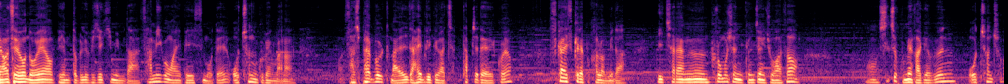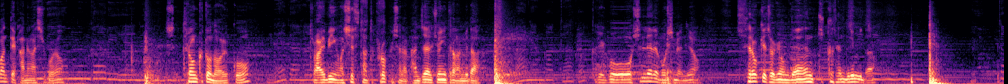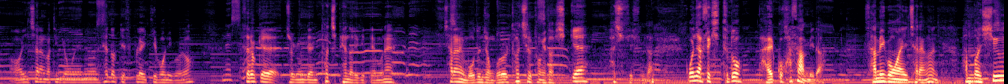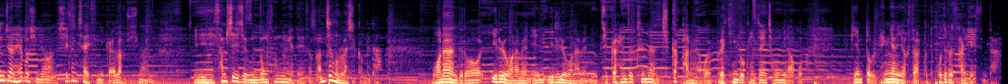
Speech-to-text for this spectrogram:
안녕하세요. 노웨어 BMW BJ킴입니다. 320i 베이스 모델 5,900만원. 48V 마일드 하이브리드가 탑- 탑재되어 있고요. 스카이스크래퍼 컬러입니다. 이 차량은 프로모션이 굉장히 좋아서 어, 실제 구매 가격은 5천 초반대 가능하시고요. 시- 트렁크도 넓고 드라이빙 어시스턴트 프로페셔널 반자율 주행이 들어갑니다. 그리고 실내를 보시면요. 새롭게 적용된 디컷 핸들입니다. 어, 이 차량 같은 경우에는 헤드업 디스플레이 기본이고요. 새롭게 적용된 터치 패널이기 때문에 차량의 모든 정보를 터치를 통해서 쉽게 하실 수 있습니다. 꼬냑색 시트도 밝고 화사합니다. 320i 차량은 한번 시운전 해보시면 시승차 있으니까 연락 주시면 이 3시리즈 운동 성능에 대해서 깜짝 놀라실 겁니다. 원하는 대로 1을 원하면 1, 2를 원하면 2, 즉각 핸들 틀면 즉각 반응하고요. 브레이킹도 굉장히 정밀하고 BMW 100년의 역사 그대로 담겨 있습니다.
